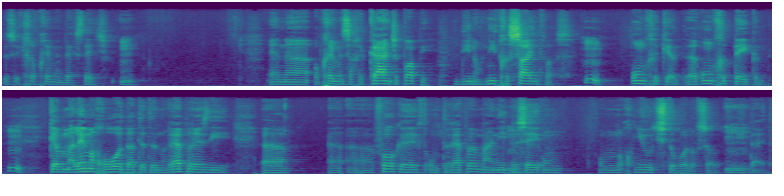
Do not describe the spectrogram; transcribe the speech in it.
Dus ik ging op een gegeven moment backstage. En eh, op een gegeven moment zag ik Kraantje Papi. Die nog niet gesigned was. Mm. Ongekend, eh, ongetekend. Mm. Ik heb hem alleen maar gehoord dat het een rapper is die eh voorkeur heeft om te rappen, maar niet per Mm. se om, om nog huge te worden of zo in die tijd.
